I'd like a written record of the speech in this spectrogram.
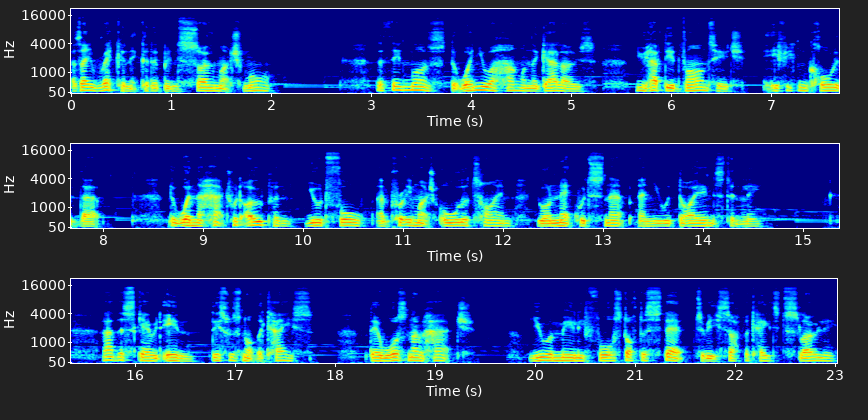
as they reckon it could have been so much more. The thing was that when you were hung on the gallows, you have the advantage, if you can call it that, that when the hatch would open, you would fall, and pretty much all the time your neck would snap and you would die instantly. At the Skirrid Inn, this was not the case. There was no hatch, you were merely forced off the step to be suffocated slowly.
